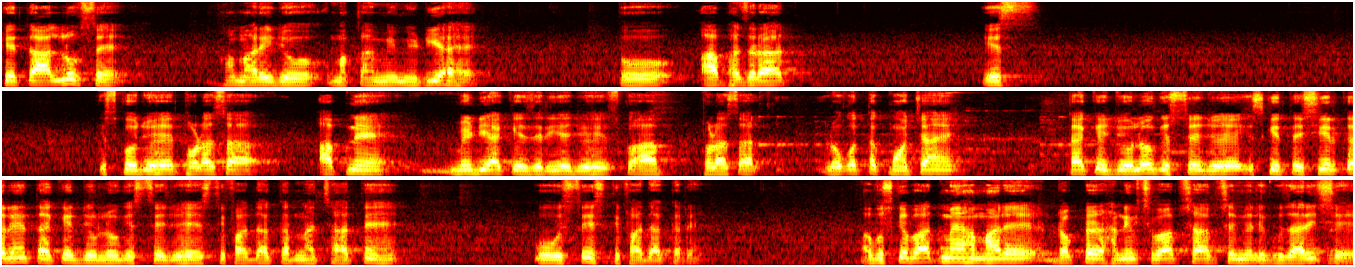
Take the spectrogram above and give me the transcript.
के ताल्लुक़ से हमारी जो मकामी मीडिया है तो आप हजरात इस, इसको जो है थोड़ा सा अपने मीडिया के ज़रिए जो है इसको आप थोड़ा सा लोगों तक पहुंचाएँ, ताकि जो लोग इससे जो है इसकी तशहर करें, ताकि जो लोग इससे जो है इस्तीफ़ादा करना चाहते हैं, वो इससे इस्तीफ़ादा करें। अब उसके बाद मैं हमारे डॉक्टर हनीफ शबाब साहब से मेरी गुजारिश है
